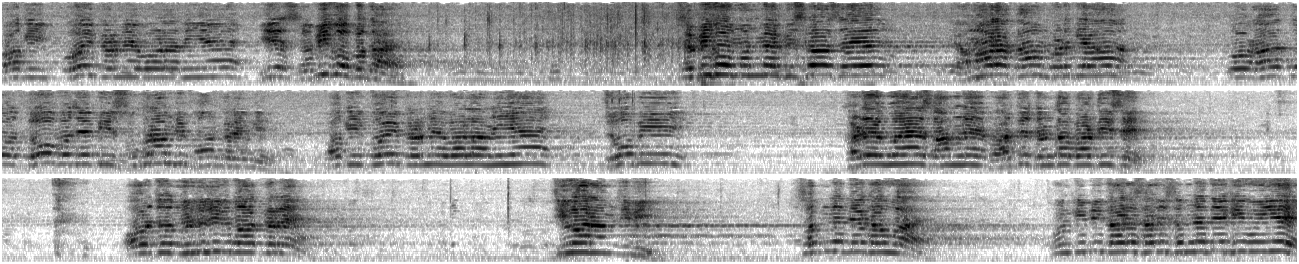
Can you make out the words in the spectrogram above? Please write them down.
बाकी कोई करने वाला नहीं है। ये सभी को पता है। सभी को मन में विश्वास है कि हमारा काम बढ़ गया। तो रात को दो बजे भी सुखराम जी फ़ोन करेंगे। बाकी कोई करने वाला नहीं है। जो भी खड़े हुए हैं सामने, भारतीय जनता पार्टी से और जो निर्दलीय की बात कर रहे हैं, जीवाराम जी भी, सबने देखा हुआ है। उनकी भी कार्यशाली सबने देखी हुई है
